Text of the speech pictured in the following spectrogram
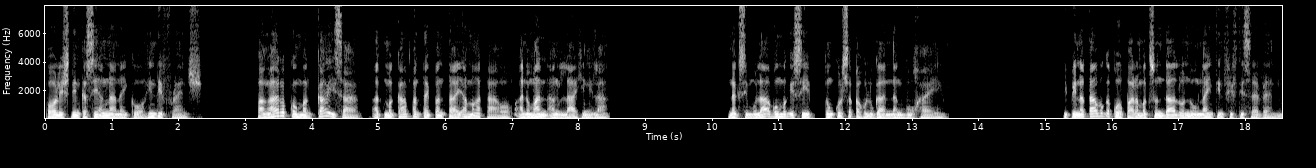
Polish din kasi ang nanay ko, hindi French. Pangarap kong magkaisa at magkapantay-pantay ang mga tao, anuman ang lahi nila. Nagsimula akong mag-isip tungkol sa kahulugan ng buhay. Ipinatawag ako para magsundalo noong 1957.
